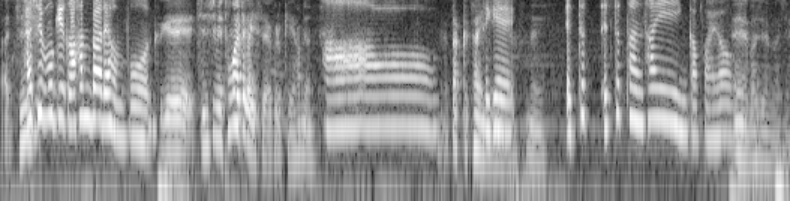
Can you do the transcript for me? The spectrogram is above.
아, 진심 다시 보기가 한 달에 한 번. 그게 진심이 통할 때가 있어요. 그렇게 하면 아, 딱 그 타이밍. 되게- 네, 애틋, 애틋한 사이인가 봐요. 네 맞아요, 맞아요.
